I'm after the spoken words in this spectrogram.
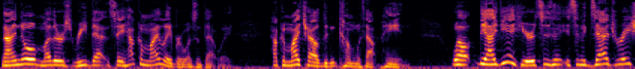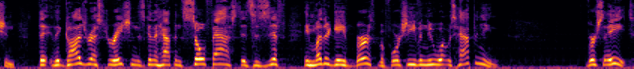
Now, I know mothers read that and say, How come my labor wasn't that way? How come my child didn't come without pain? Well, the idea here is it's an exaggeration. That, that God's restoration is going to happen so fast. It's as if a mother gave birth before she even knew what was happening. Verse 8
